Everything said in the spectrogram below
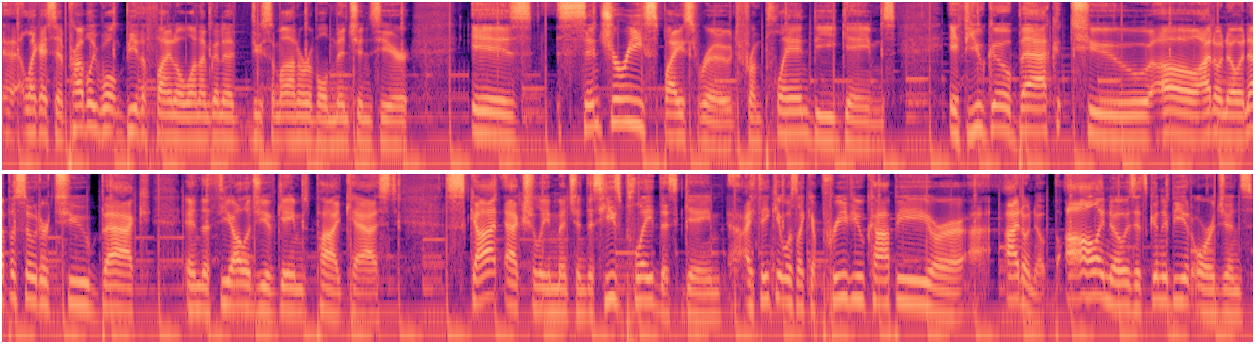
uh, like I said, probably won't be the final one, I'm going to do some honorable mentions here, is Century Spice Road from Plan B Games if you go back to, oh, I don't know, an episode or two back in the Theology of Games podcast, Scott actually mentioned this. He's played this game. I think it was like a preview copy, or I don't know. All I know is it's going to be at Origins.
